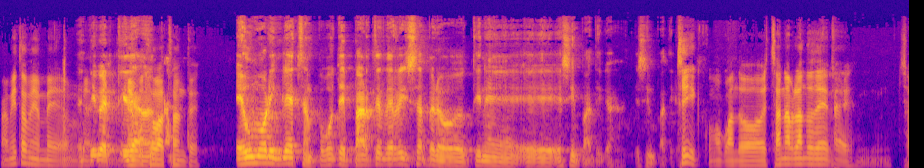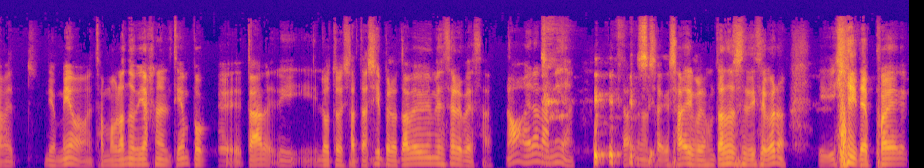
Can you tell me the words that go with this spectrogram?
a mí también me, es divertida, gustó bastante. Es humor inglés, tampoco te parte de risa, pero tiene eh, es simpática, es simpática. Sí, como cuando están hablando de, ¿sabes? Dios mío, estamos hablando de viaje en el tiempo, tal, y, el otro salta así, pero tal vez mi cerveza. No, era la mía. No sé qué sabe, preguntándose, dice, bueno, y después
